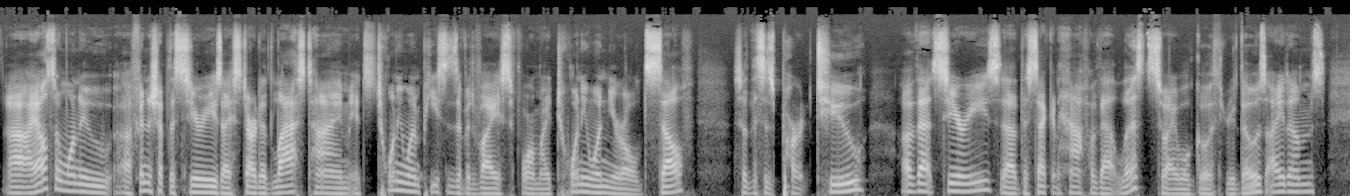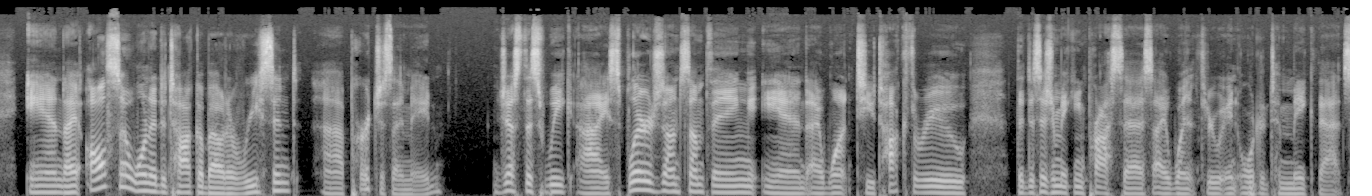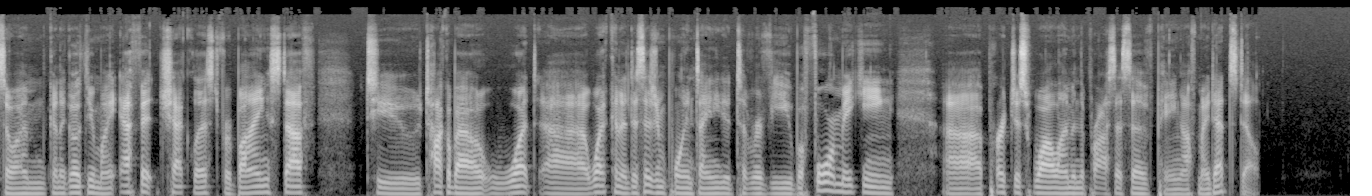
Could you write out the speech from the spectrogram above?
Uh, I also want to uh, finish up the series I started last time. It's 21 pieces of advice for my 21 year old self. So this is part two of that series, uh, the second half of that list. So I will go through those items. And I also wanted to talk about a recent uh, purchase I made just this week I splurged on something and I want to talk through the decision making process I went through in order to make that. So I'm going to go through my F It checklist for buying stuff to talk about what uh, what kind of decision points I needed to review before making uh, a purchase while I'm in the process of paying off my debt still.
